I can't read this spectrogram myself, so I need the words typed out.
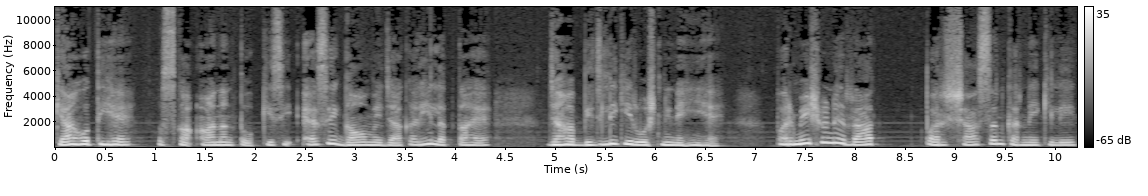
क्या होती है, उसका आनंद तो किसी ऐसे गाँव में जाकर ही लगता है, जहाँ बिजली की रोशनी नहीं है। परमेश्वर ने रात पर शासन करने के लिए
